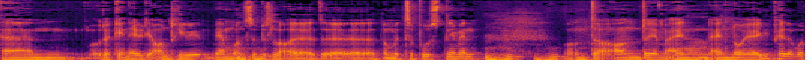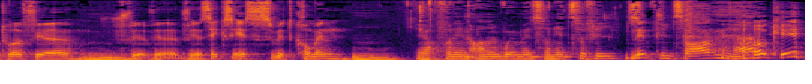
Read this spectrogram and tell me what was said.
ähm, oder generell die Antriebe werden wir uns mhm. ein bisschen äh, noch mit zur Brust nehmen. Mhm, mh. Unter anderem ein, ja. ein neuer Impellermotor für, mhm. für, für, für 6S wird kommen. Mhm. Ja, von den anderen wollen wir jetzt noch nicht so viel, so viel sagen. Ne? Okay.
